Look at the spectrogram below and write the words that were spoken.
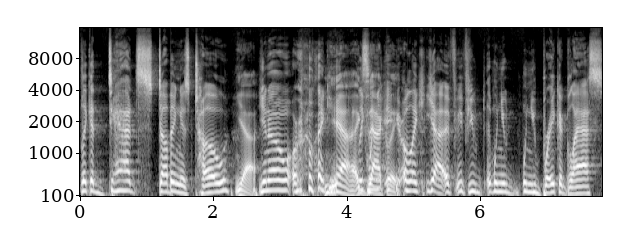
like a dad stubbing his toe. Yeah. you know, or like Yeah, like when you- exactly. or like yeah, if if you when you when you break a glass.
